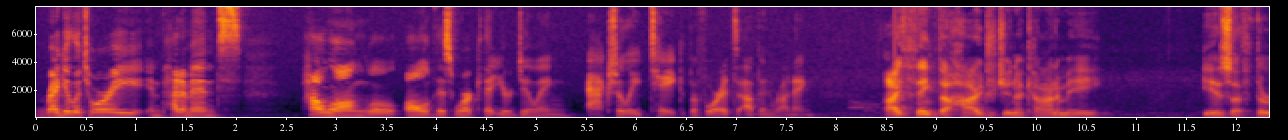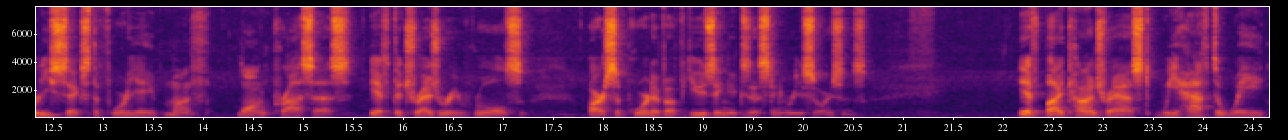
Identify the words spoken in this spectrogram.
regulatory impediments? How long will all of this work that you're doing actually take before it's up and running? I think the hydrogen economy is a 36 to 48 month long process if the Treasury rules are supportive of using existing resources. If, by contrast, we have to wait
